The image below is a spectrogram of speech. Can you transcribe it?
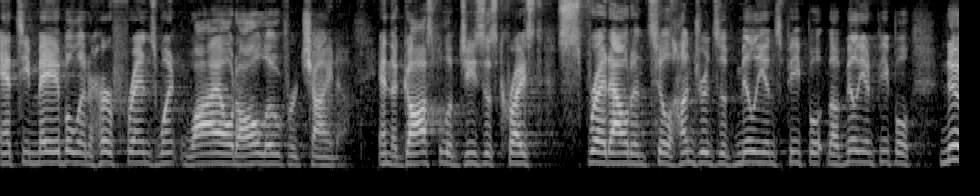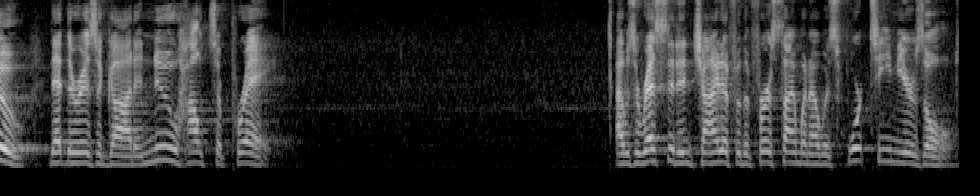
Auntie Mabel and her friends went wild all over China. And the gospel of Jesus Christ spread out until hundreds of millions people, of million people knew that there is a God and knew how to pray. I was arrested in China for the first time when I was 14 years old,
